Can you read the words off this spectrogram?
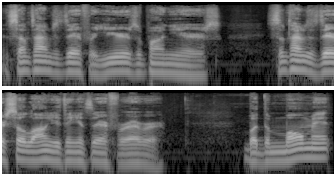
and sometimes it's there for years upon years. Sometimes it's there so long you think it's there forever. But the moment,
